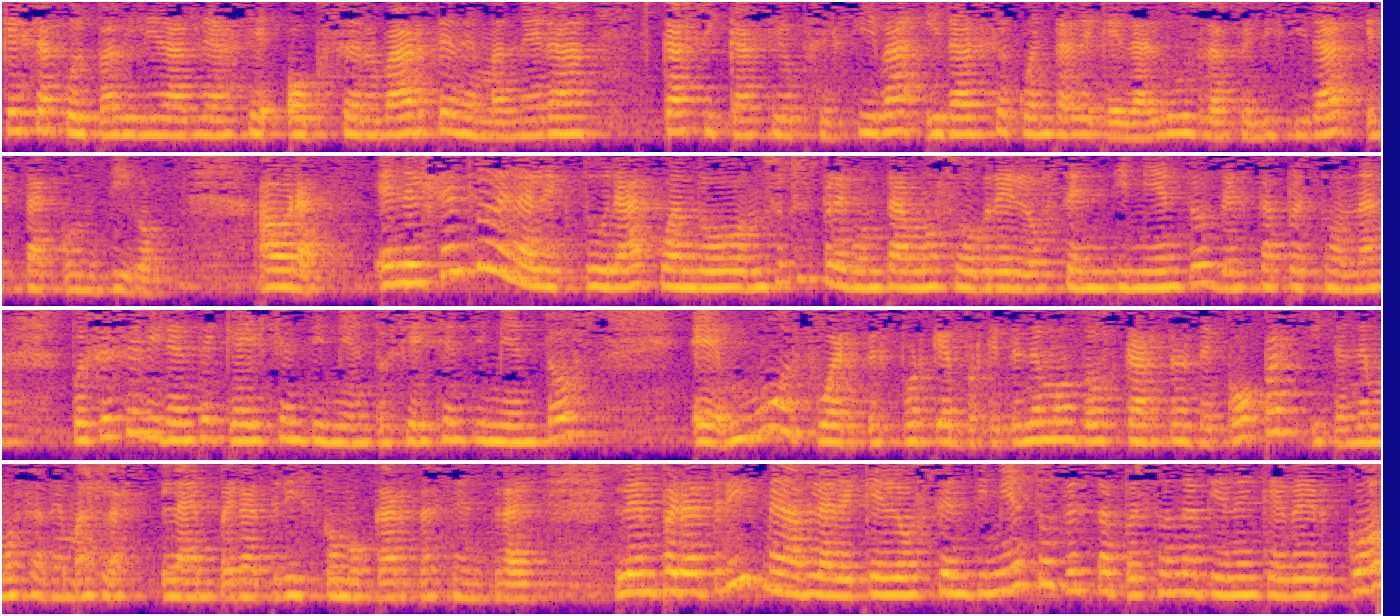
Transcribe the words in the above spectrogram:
que esa culpabilidad le hace observarte de manera casi casi obsesiva y darse cuenta de que la luz, la felicidad está contigo. Ahora, en el centro de la lectura, cuando nosotros preguntamos sobre los sentimientos de esta persona, pues es evidente que hay sentimientos y hay sentimientos eh, muy fuertes. ¿Por qué? Porque tenemos dos cartas de copas y tenemos además la emperatriz como carta central. La emperatriz me habla de que los sentimientos de esta persona tienen que ver con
